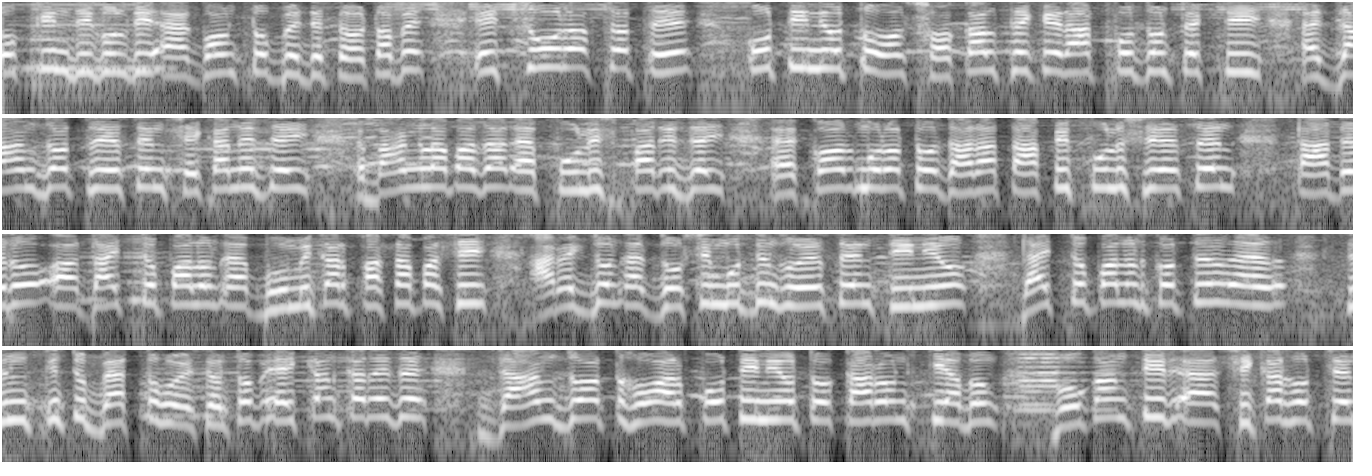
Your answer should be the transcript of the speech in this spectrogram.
দক্ষিণ দিগুলদি আহ, গন্তব্যে যেতে হয়। তবে এই চৌরাস্তাতে প্রতিনিয়ত সকাল থেকে রাত পর্যন্ত একটি যানজট রয়েছেন, সেখানে যেই বাংলা বাজার পুলিশ পাড়ির যেই কর্মরত যারা ট্রাফিক পুলিশ রয়েছেন, তাদেরও দায়িত্ব পালন ভূমিকার পাশাপাশি আরেকজন জসিমউদ্দিন রয়েছেন, তিনিও দায়িত্ব পালন করতে কিন্তু ব্যর্থ হয়েছেন। তবে এইখানকার যে যানজট হওয়ার প্রতিনিয়ত কারণ কি এবং ভোগান্তির শিকার হচ্ছেন,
